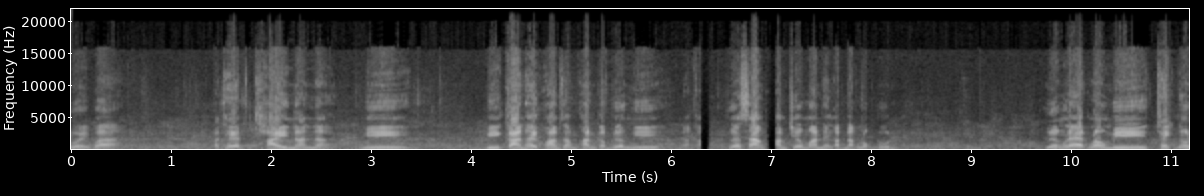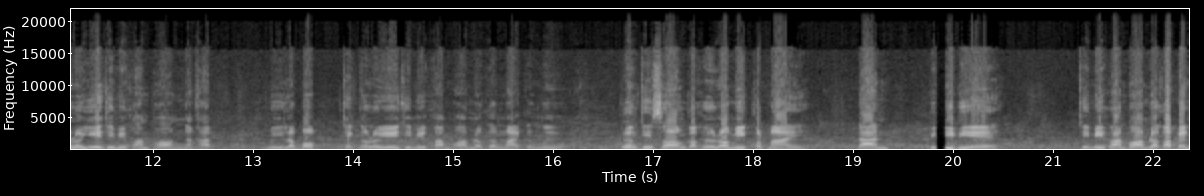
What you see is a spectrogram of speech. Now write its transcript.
ด้วยว่าประเทศไทยนั้นน่ะมีมีการให้ความสำคัญกับเรื่องนี้นะครับเพื่อสร้างความเชื่อมั่นให้กับนักลงทุน เรื่องแรกเรามีเทคโนโลยีที่มีความพร้อมนะครับ มีระบบเทคโนโลยีที่มีความพร้อมและเครื่องไม้เครื่องมือ เรื่องที่สองก็คือเรามีกฎหมายด้าน PDPA ที่มีความพร้อมแล้วก็เป็น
